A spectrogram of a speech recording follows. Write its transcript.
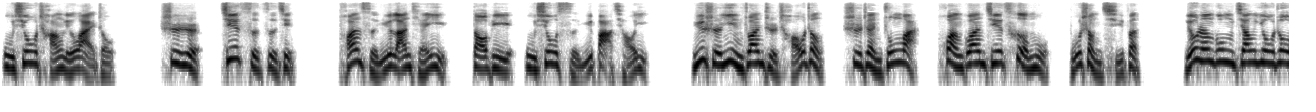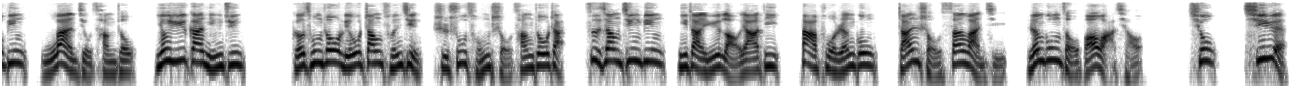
务修长留爱州。是日。皆赐自尽，团死于蓝田驿，道毕务修死于灞桥驿。于是印专至朝政，市镇中外宦官皆侧目，不胜其愤。刘仁恭将幽州兵五万救沧州，迎于甘宁军。葛从周留张存进是书从守沧州寨，自将精兵逆战于老崖堤，大破人工，斩首三万级。人工走宝瓦桥。秋七月，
